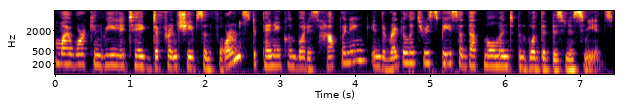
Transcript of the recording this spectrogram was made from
my work can really take different shapes and forms depending on what is happening in the regulatory space at that moment and what the business needs.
